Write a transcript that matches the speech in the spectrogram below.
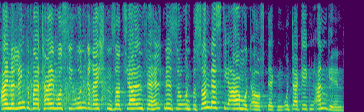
eine linke Partei muss die ungerechten sozialen Verhältnisse und besonders die Armut aufdecken und dagegen angehen.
